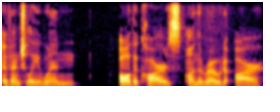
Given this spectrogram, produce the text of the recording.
eventually when all the cars on the road are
